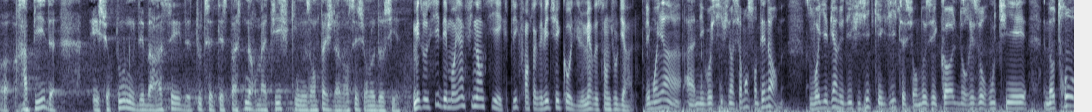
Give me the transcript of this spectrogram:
euh, rapides et surtout nous débarrasser de tout cet espace normatif qui nous empêche d'avancer sur nos dossiers. Mais aussi des moyens financiers, explique François-Xavier Tchéco, le maire de San Giuliano. Les moyens à négocier financièrement sont énormes. Vous voyez bien le déficit qui existe sur nos écoles, nos réseaux routiers, notre eau,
